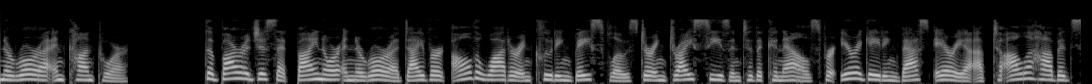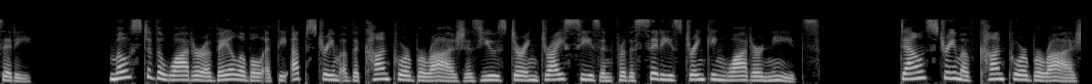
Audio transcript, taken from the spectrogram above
Narora and Kanpur. The barrages at Bijnor and Narora divert all the water including baseflows during dry season to the canals for irrigating vast area up to Allahabad city. Most of the water available at the upstream of the Kanpur barrage is used during dry season for the city's drinking water needs. Downstream of Kanpur barrage,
